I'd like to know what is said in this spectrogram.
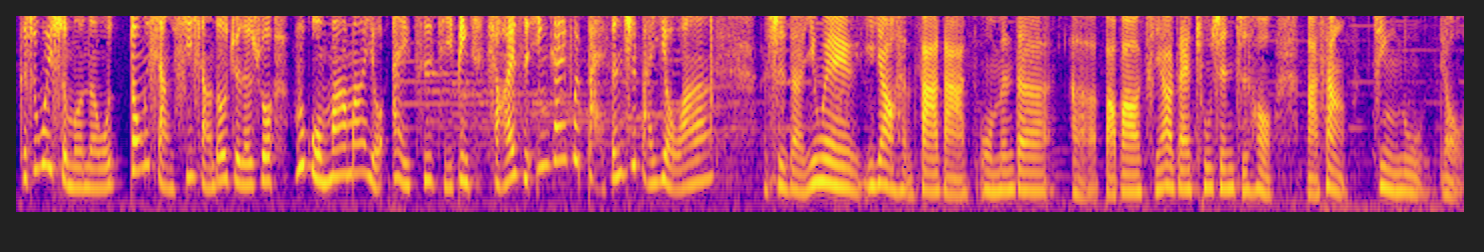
可是为什么呢？我东想西想都觉得说，如果妈妈有艾滋疾病，小孩子应该会百分之百有啊。是的，因为医药很发达，我们的呃宝宝只要在出生之后，马上进入有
